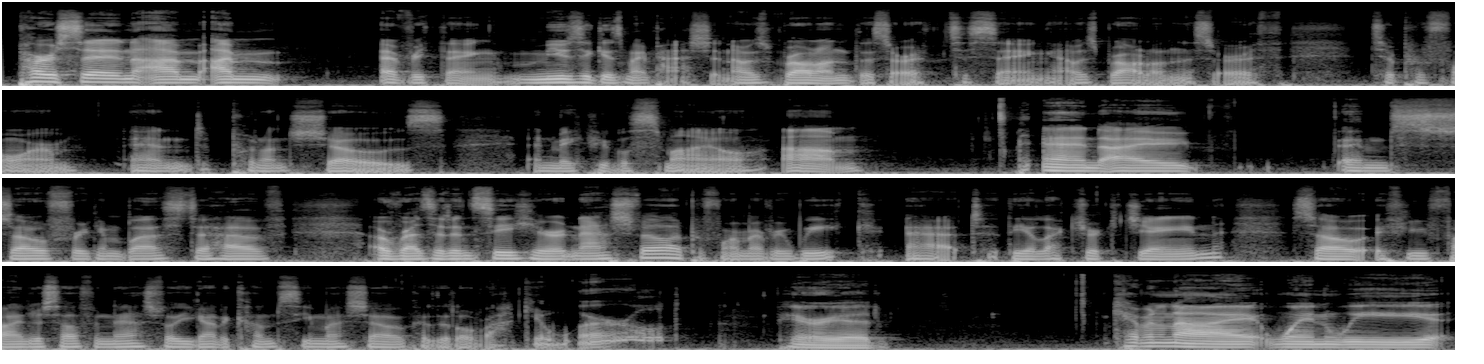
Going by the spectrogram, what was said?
person. I'm I'm everything. Music is my passion. I was brought on this earth to sing. I was brought on this earth to perform and put on shows and make people smile. Um, and I am so freaking blessed to have a residency here in Nashville. I perform every week at the Electric Jane. So if you find yourself in Nashville, you got to come see my show because it'll rock your world. period. Kevin and I, when we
